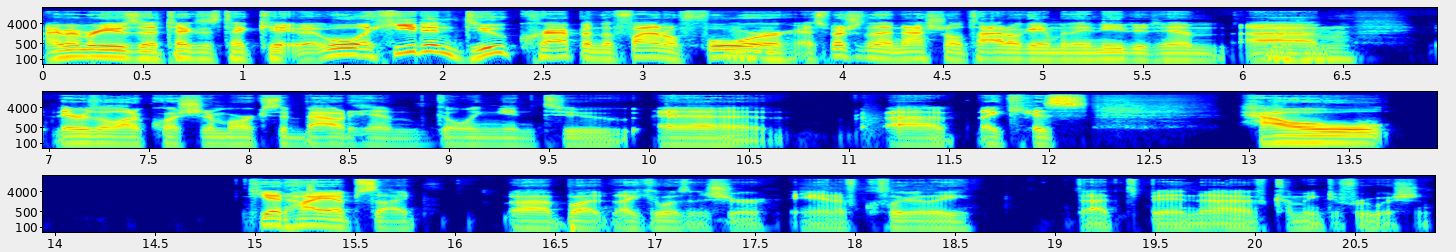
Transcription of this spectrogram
I remember he was a Texas Tech kid. Well, he didn't do crap in the Final 4 especially in the national title game when they needed him. Um, Mhm. There was a lot of question marks about him going into uh, uh, like his how he had high upside, uh, but like he wasn't sure, and if clearly that's been uh, coming to fruition.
